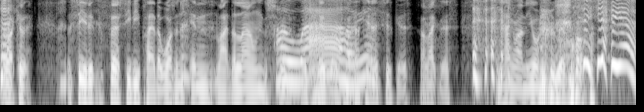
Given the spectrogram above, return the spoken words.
like a, a CD, the first CD player that wasn't in like the lounge was, Oh, was his. I was wow, like, okay, yeah. this is good. I like this. And hang around in your room a bit more. yeah, yeah.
